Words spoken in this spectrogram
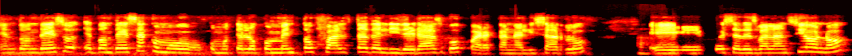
en donde eso, en donde esa, como, como te lo comento, falta de liderazgo para canalizarlo, eh, pues se desbalanceó, ¿no?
